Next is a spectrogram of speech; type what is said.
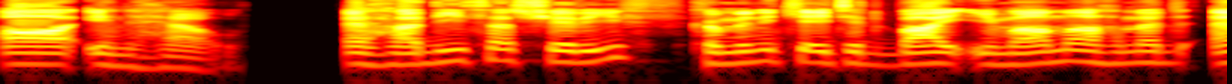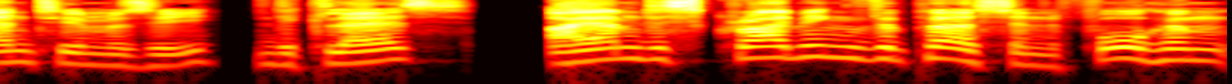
are in hell. A Hadith al-Sharif communicated by Imam Ahmad and Tirmizi declares, I am describing the person for whom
